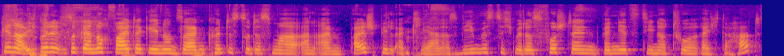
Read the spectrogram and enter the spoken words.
Genau, ich würde sogar noch weitergehen und sagen, könntest du das mal an einem Beispiel erklären? Also wie müsste ich mir das vorstellen, wenn jetzt die Natur Rechte hat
